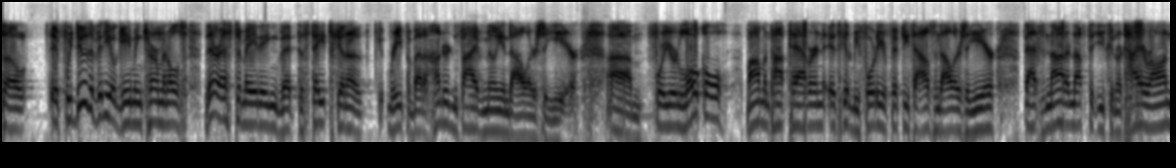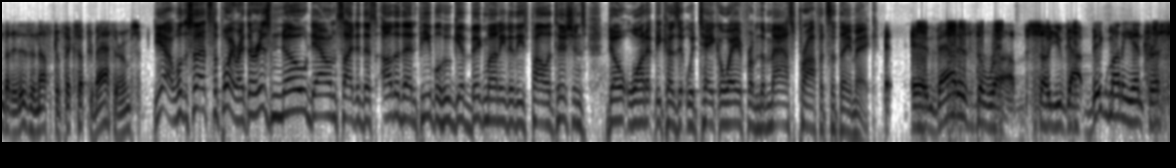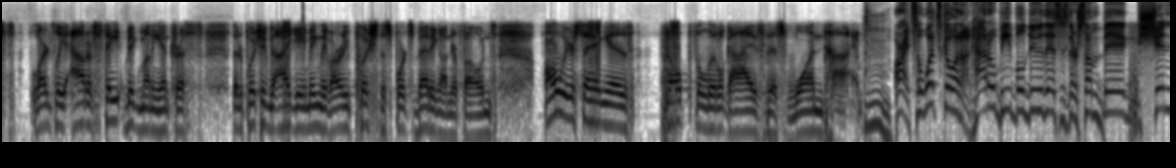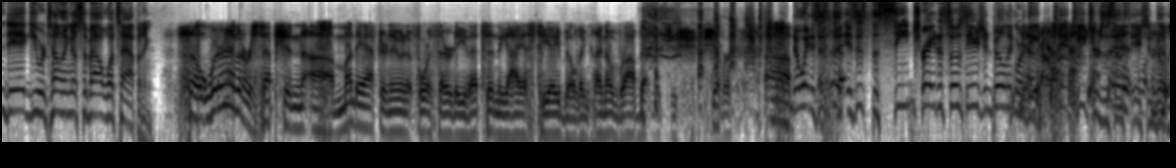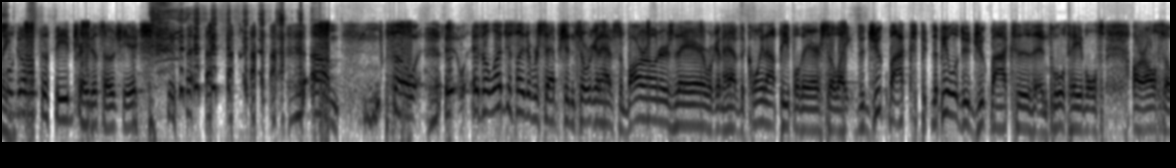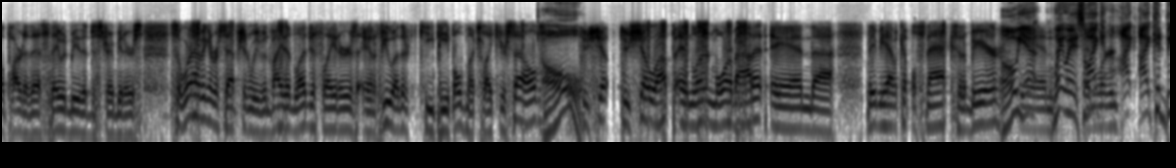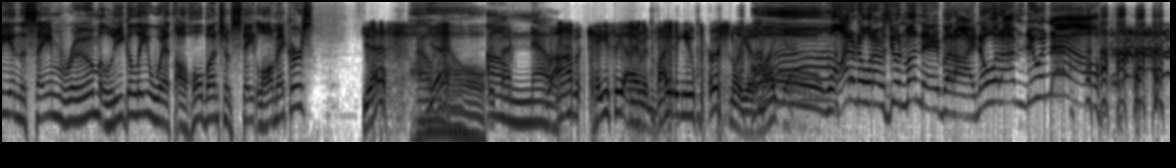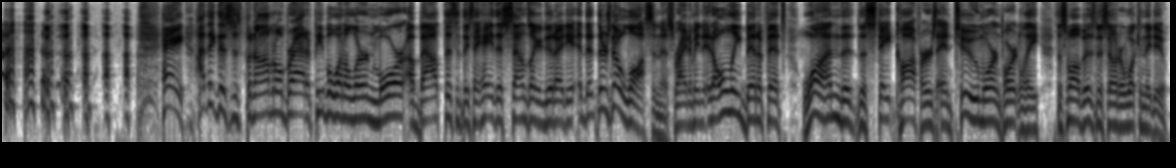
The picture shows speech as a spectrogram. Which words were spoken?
so if we do the video gaming terminals, they're estimating that the state's going to reap about 105 million dollars a year. Um, for your local mom and pop tavern, it's going to be forty or fifty thousand dollars a year. That's not enough that you can retire on, but it is enough to fix up your bathrooms. Yeah, well, so that's the point, right? There is no downside to this other than people who give big money to these politicians don't want it because it would take away from the mass profits that they make. And that is the rub. So you've got big money interests, largely out of state big money interests, that are pushing the iGaming. They've already pushed the sports betting on your phones. All we're saying is help the little guys this one time. Mm. All right, so what's going on? How do people do this? Is there some big shindig you were telling us about? What's happening? So we're having a reception uh, Monday afternoon at 4:30. That's in the ISTA building. I know, Rob, that makes you shiver. Um, no, wait. Is this the is this the Seed Trade Association building or the State Teachers Association building? We'll go with the Seed Trade Association. um, so it, it's a legislative reception. So we're going to have some bar owners there. We're going to have the coin op people there. So like the jukebox, the people who do jukeboxes and pool tables are also part of this. They would be the distributors. So we're having a reception reception. We've invited legislators and a few other key people, much like yourselves, oh. to show to show up and learn more about it, and uh, maybe have a couple snacks and a beer. Oh yeah, and, wait, wait. So I, I I could be in the same room legally with a whole bunch of state lawmakers. Yes. Oh yes. no. oh no. Rob Casey, I am inviting you personally as oh, my guest. Oh well, I don't know what I was doing Monday, but I know what I'm doing now. hey, I think this is phenomenal, Brad. If people want to learn more about this, if they say, "Hey, this sounds like a good idea," there's no loss in this, right? I mean, it only benefits one, the the state coffers, and two, more importantly, the small business owner. What can they do?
